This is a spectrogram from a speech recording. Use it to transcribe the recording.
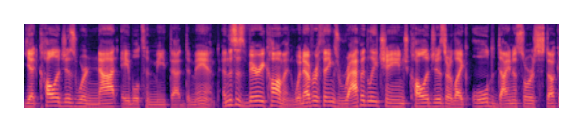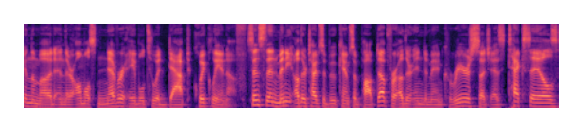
yet colleges were not able to meet that demand. And this is very common. Whenever things rapidly change, colleges are like old dinosaurs stuck in the mud and they're almost never able to adapt quickly enough. Since then, many other types of boot camps have popped up for other in-demand careers such as tech sales,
